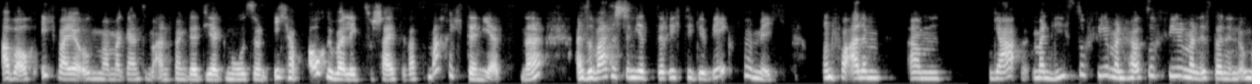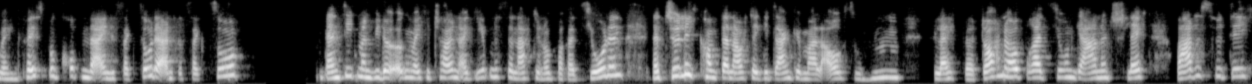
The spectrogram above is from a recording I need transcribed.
aber auch ich war ja irgendwann mal ganz am Anfang der Diagnose und ich habe auch überlegt, so scheiße, was mache ich denn jetzt? Ne? Also was ist denn jetzt der richtige Weg für mich? Und vor allem, ähm, ja, man liest so viel, man hört so viel, man ist dann in irgendwelchen Facebook-Gruppen, der eine sagt so, der andere sagt so. Dann sieht man wieder irgendwelche tollen Ergebnisse nach den Operationen. Natürlich kommt dann auch der Gedanke mal auf, so, hm, vielleicht wäre doch eine Operation gar nicht schlecht. War das für dich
